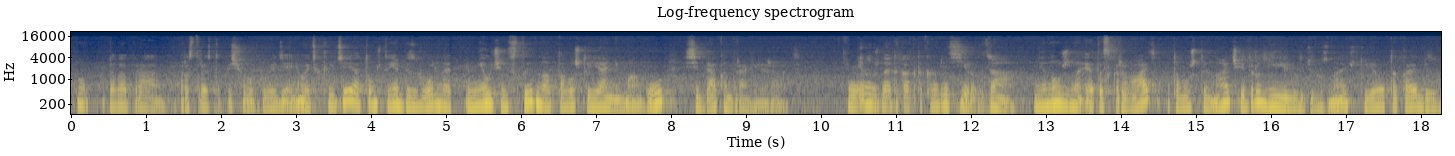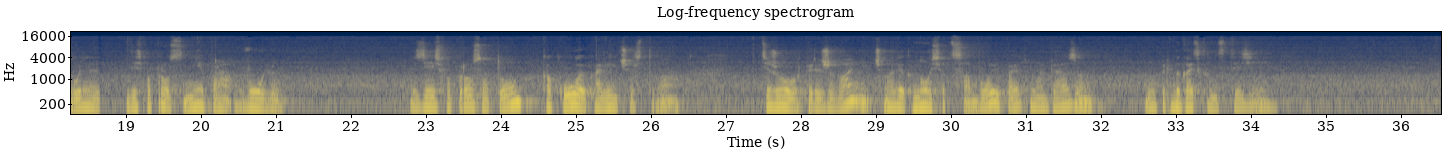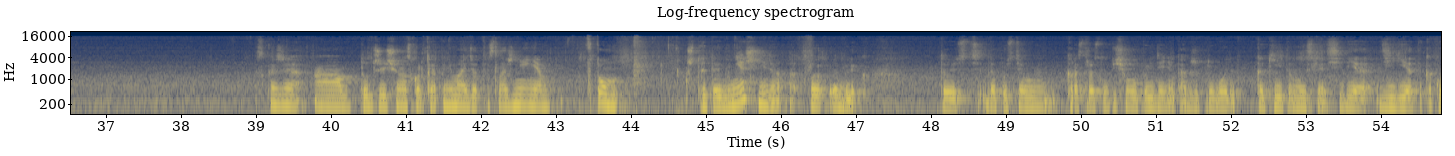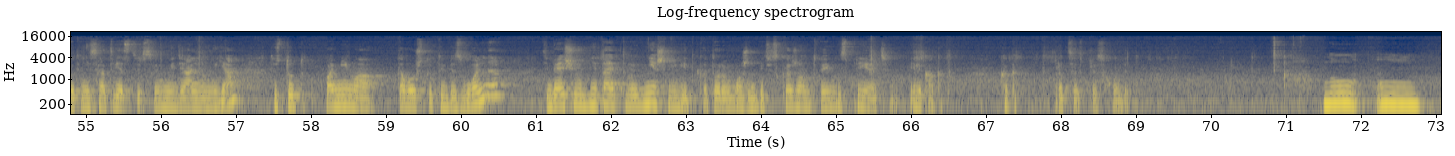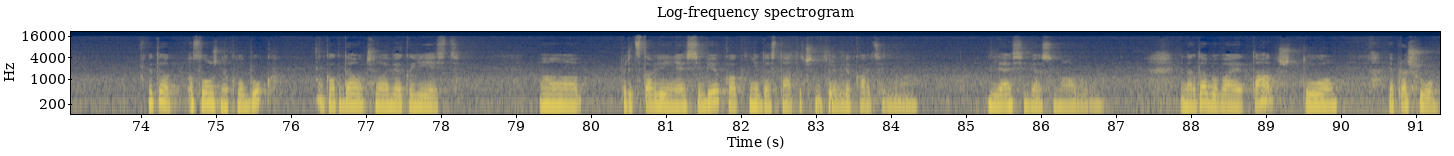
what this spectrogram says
ну, давай про расстройство пищевого поведения у этих людей о том, что я безвольная, и мне очень стыдно от того, что я не могу себя контролировать. Мне нужно это как-то компенсировать. Да, мне нужно это скрывать, потому что иначе и другие люди узнают, что я вот такая безвольная. Здесь вопрос не про волю. Здесь вопрос о том, какое количество тяжелых переживаний человек носит с собой, и поэтому обязан ну, прибегать к анестезии. Скажи, а тут же еще, насколько я понимаю, идет осложнение в том, что это и внешний твой облик. То есть, допустим, к расстройствам пищевого поведения также приводят какие-то мысли о себе, диеты, какое-то несоответствие своему идеальному «я». То есть тут помимо того, что ты безвольная, тебя еще угнетает твой внешний вид, который может быть искажен твоим восприятием. Или как это? Как этот процесс происходит? Ну, это сложный клубок, когда у человека есть а, представление о себе как недостаточно привлекательного для себя самого. Иногда бывает так, что я прошу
